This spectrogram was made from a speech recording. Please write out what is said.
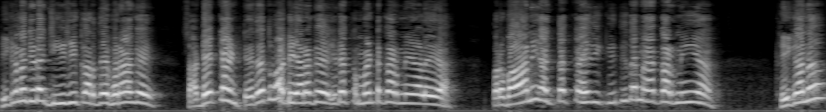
ਠੀਕ ਹੈ ਨਾ? ਜਿਹੜੇ ਜੀ ਜੀ ਕਰਦੇ ਫਿਰਾਂਗੇ। ਸਾਡੇ ਘੰਟੇ ਤੇ ਤੁਹਾਡੇ ਵਰਗੇ ਜਿਹੜੇ ਕਮੈਂਟ ਕਰਨੇ ਵਾਲੇ ਆ। ਪਰਵਾਹ ਨਹੀਂ, ਅੱਜ ਤੱਕ ਕਿਸੇ ਦੀ ਕੀਤੀ ਤਾਂ ਮੈਂ ਕਰਨੀ ਆ। ਠੀਕ ਹੈ ਨਾ?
